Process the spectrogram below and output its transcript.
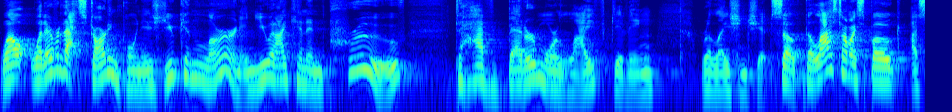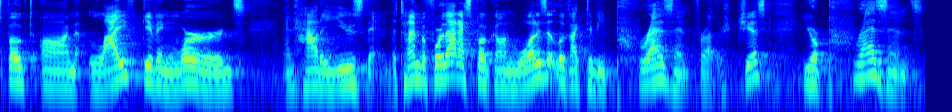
Well, whatever that starting point is, you can learn and you and I can improve to have better, more life giving relationships. So, the last time I spoke, I spoke on life giving words and how to use them. The time before that, I spoke on what does it look like to be present for others. Just your presence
